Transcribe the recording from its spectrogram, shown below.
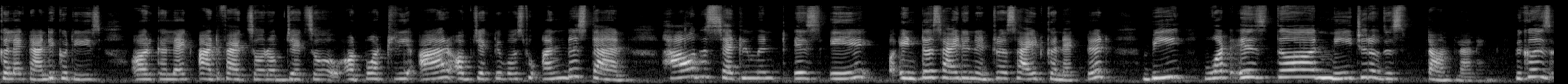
collect antiquities or collect artifacts or objects or, or pottery. Our objective was to understand how the settlement is a interside and intraside connected b what is the nature of this town planning because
